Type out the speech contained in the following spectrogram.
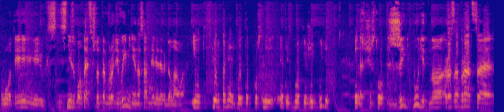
вот, и снизу болтается что-то вроде в имени, на самом деле это голова. И вот теперь понять бы, это после этой сборки жить будет, это существо. Жить будет, но разобраться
